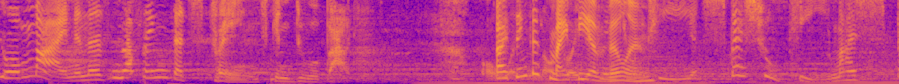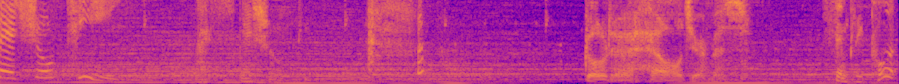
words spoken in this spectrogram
You're mine, and there's nothing that Strange can do about it. Oh, I think this oh, might be a villain. Tea. It's special tea. My special tea. My special tea. Go to hell, Jervis. Simply put,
